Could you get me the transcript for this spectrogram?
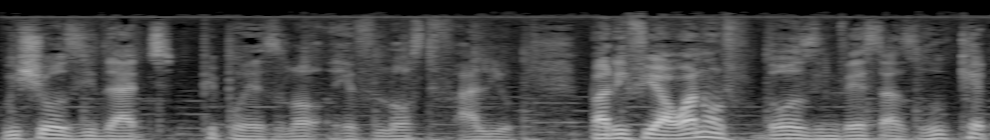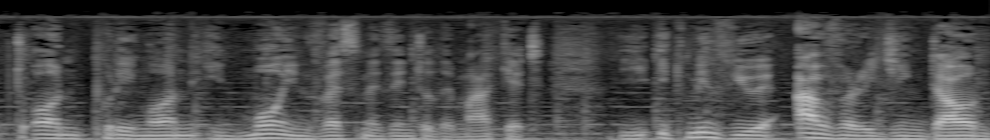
which shows you that people has lo- have lost value. But if you are one of those investors who kept on putting on in more investments into the market, it means you are averaging down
